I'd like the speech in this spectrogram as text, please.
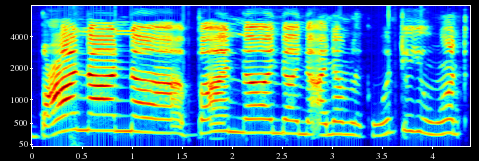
banana, banana. And I'm like, what do you want?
